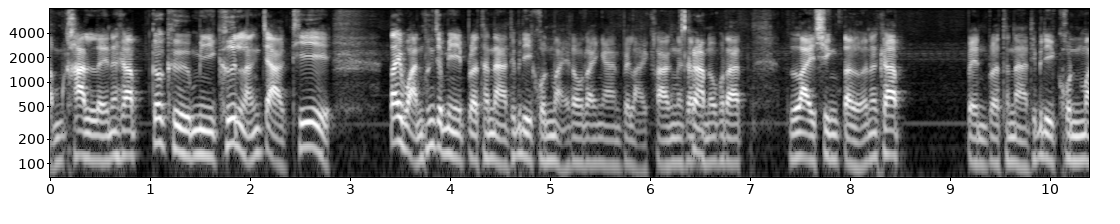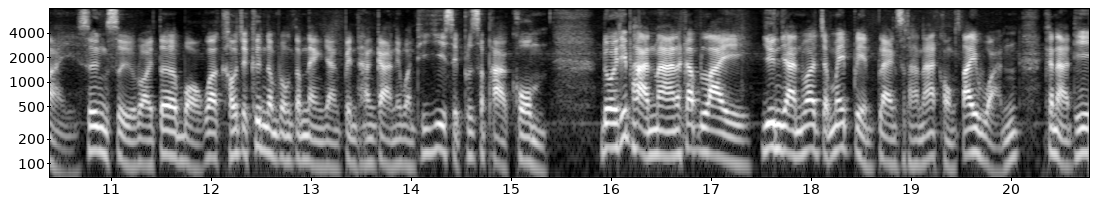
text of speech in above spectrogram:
สำคัญเลยนะครับ ก็คือมีขึ้นหลังจากที่ไต้หวันเพิ่งจะมีประธานาธิบดีคนใหม่เรารายงานไปหลายครั้งนะครับครับณนพรัตน์ไลชิงเต๋อนะครับ เป็นประธานาธิบดีคนใหม่ ซึ่งสื่อรอยเตอร์บอกว่าเขาจะขึ้นดำรงตำแหน่งอย่างเป็นทางการในวันที่ 20 พฤษภาคม โดยที่ผ่านมานะครับไลยืนยันว่าจะไม่เปลี่ยนแปลงสถานะของไต้หวัน ขณะที่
